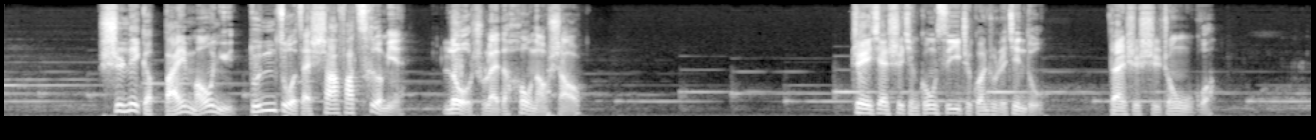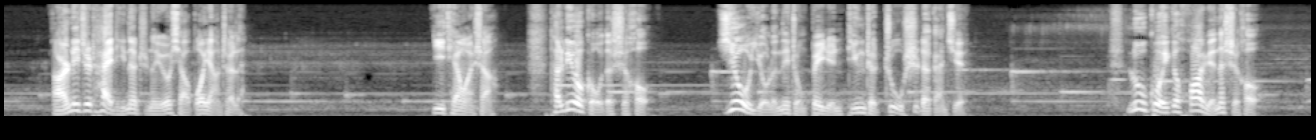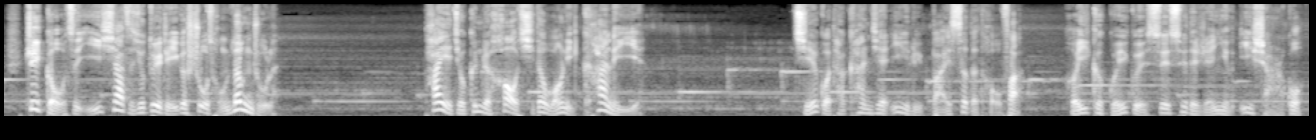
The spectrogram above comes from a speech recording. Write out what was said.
是那个白毛女蹲坐在沙发侧面露出来的后脑勺。这件事情公司一直关注着进度，但是始终无果。而那只泰迪呢，只能由小波养着了。一天晚上，他遛狗的时候。又有了那种被人盯着注视的感觉。路过一个花园的时候，这狗子一下子就对着一个树丛愣住了。他也就跟着好奇的往里看了一眼。结果他看见一缕白色的头发和一个鬼鬼祟祟的人影一闪而过。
